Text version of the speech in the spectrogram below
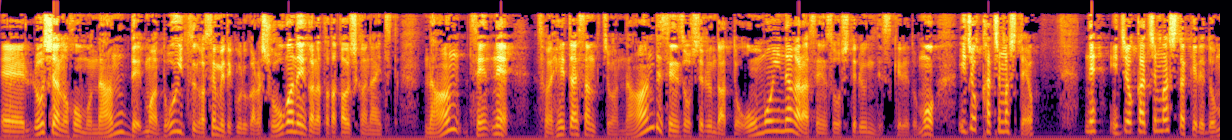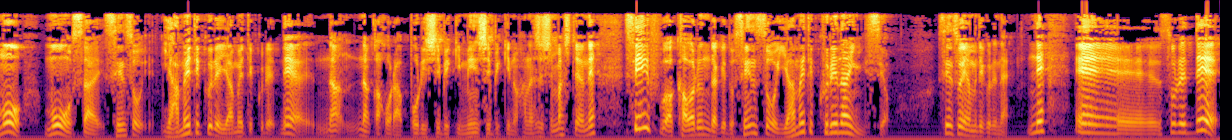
えー、ロシアの方もなんで、まあ、ドイツが攻めてくるからしょうがねえから戦うしかないっつって、なん、せ、ね、その兵隊さんたちはなんで戦争してるんだって思いながら戦争してるんですけれども、一応勝ちましたよ。ね、一応勝ちましたけれども、もうさ、戦争やめてくれ、やめてくれ。ね、な、なんかほら、ポリシビキ、メンシビキの話しましたよね。政府は変わるんだけど、戦争をやめてくれないんですよ。戦争やめてくれない。ね、えー、それで、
